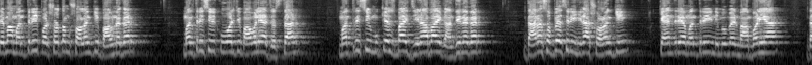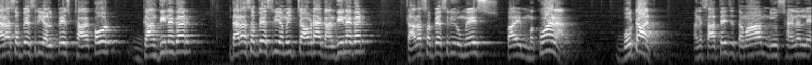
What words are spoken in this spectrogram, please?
તેમાં મંત્રી પરસોત્તમ સોલંકી ભાવનગર, મંત્રી શ્રી કુંવરજી બાવળિયા જસદણ, મંત્રી શ્રી મુકેશભાઈ જીણાભાઈ ગાંધીનગર, ધારાસભ્ય શ્રી હીરા સોલંકી, કેન્દ્રીય મંત્રી નિમુબેન બાંભણિયા, ધારાસભ્ય શ્રી અલ્પેશ ઠાકોર ગાંધીનગર ધારાસભ્ય શ્રી અમિત ચાવડા ગાંધીનગર, ધારાસભ્ય શ્રી ઉમેશભાઈ મકવાણા, બોટાદ અને સાથે જ તમામ ન્યૂઝ ચેનલને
